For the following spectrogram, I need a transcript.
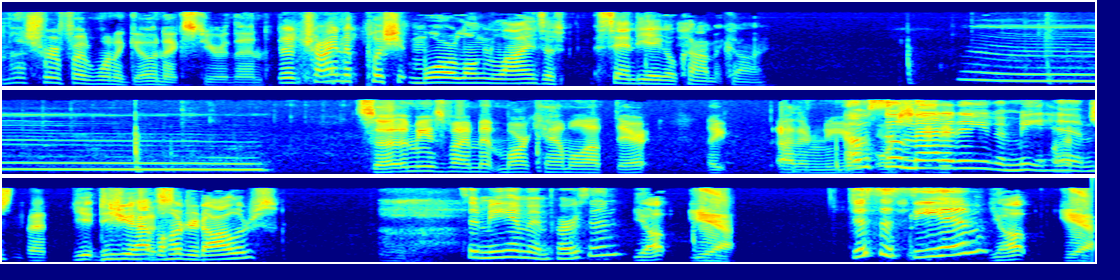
I'm not sure if I'd want to go next year then. They're trying to push it more along the lines of San Diego Comic Con. Hmm. So that means if I met Mark Hamill out there, like either New York I'm or so mad I didn't even meet him. You, did you have a hundred dollars? To meet him in person? Yup, Yeah, Just to see him? yup. Yeah.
